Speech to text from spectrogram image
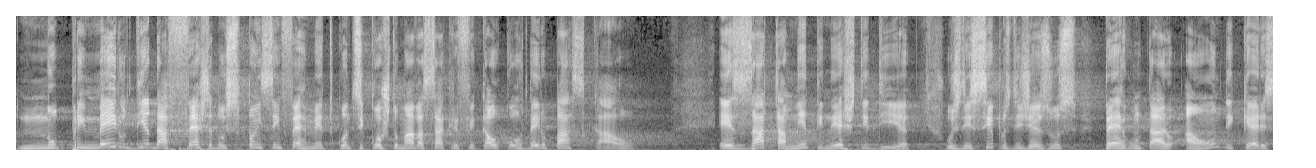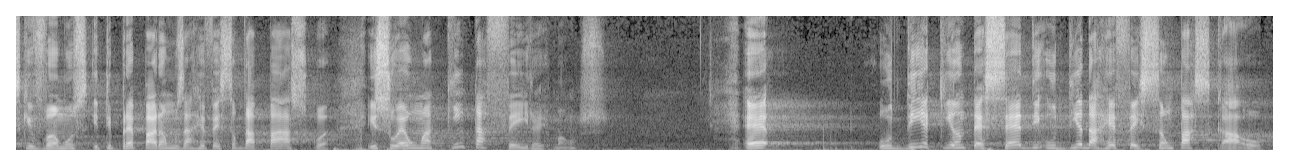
no primeiro dia da festa dos pães sem fermento, quando se costumava sacrificar o cordeiro pascal. Exatamente neste dia, os discípulos de Jesus perguntaram: Aonde queres que vamos e te preparamos a refeição da Páscoa? Isso é uma quinta-feira, irmãos. É o dia que antecede o dia da refeição pascal.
